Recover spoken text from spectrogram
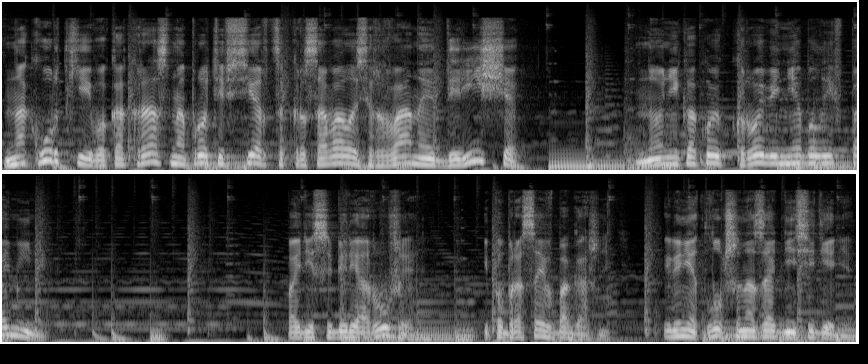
На куртке его как раз напротив сердца красовалось рваное дырище — но никакой крови не было и в помине. Пойди собери оружие и побросай в багажник. Или нет, лучше на заднее сиденье.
